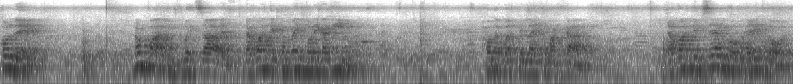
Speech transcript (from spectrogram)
collega, non farti influenzare da qualche commento negativo o da qualche like mancato, da qualche pseudo elettore.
